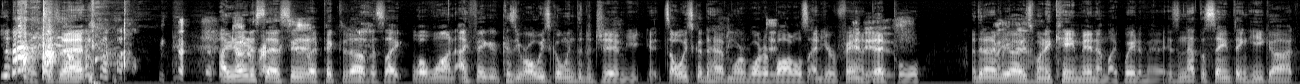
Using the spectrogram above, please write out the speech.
Represent. I noticed that as soon as I picked it up, it's like, well, one, I figured because you're always going to the gym, you, it's always good to have more water It- bottles, and you're a fan of it is. Deadpool. And then I I realized am. when it came in, I'm like, wait a minute, isn't that the same thing he got?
